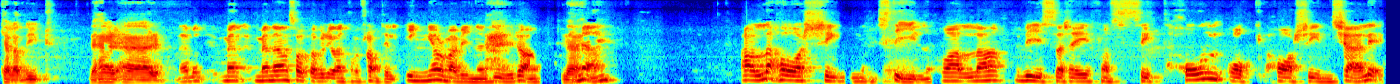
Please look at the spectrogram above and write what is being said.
kallad dyrt. Det här är... Nej, men, men, men en sak har vi redan kommit fram till. Inga av de här vinerna är dyra. Nej. Men alla har sin stil och alla visar sig från sitt håll och har sin kärlek.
